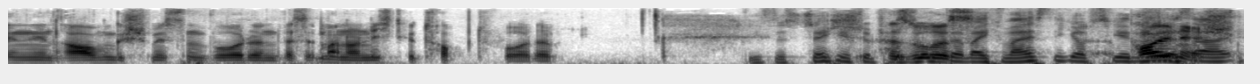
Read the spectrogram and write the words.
in den Raum geschmissen wurde und was immer noch nicht getoppt wurde. Dieses tschechische Ich versuche Produkt, es. aber ich weiß nicht, ob es hier Polnisch. in den USA...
